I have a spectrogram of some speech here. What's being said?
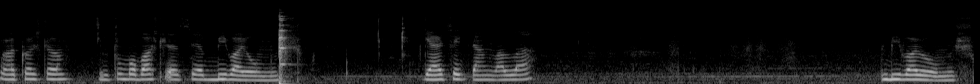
Arkadaşlar YouTube'a başlayasıya bir ay olmuş. Gerçekten valla. Bir ay olmuş.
